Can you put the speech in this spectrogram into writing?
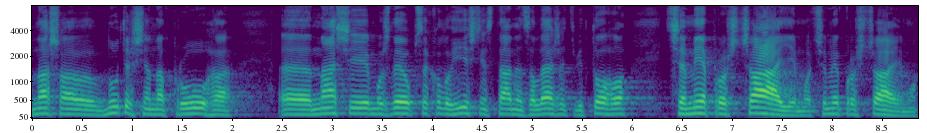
наша внутрішня напруга, е, наші, можливо, психологічні стани залежать від того, чи ми прощаємо, чи ми прощаємо.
